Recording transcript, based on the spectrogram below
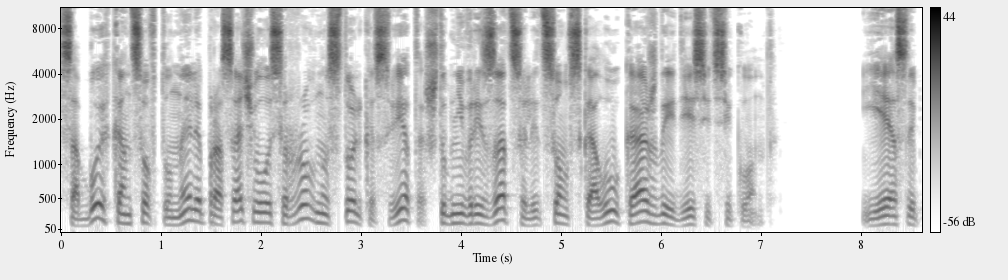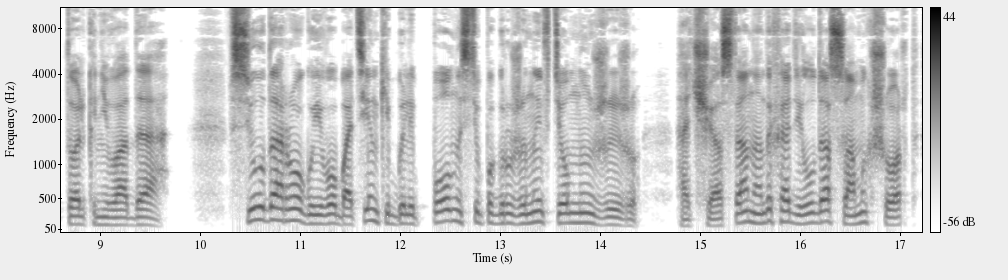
с обоих концов туннеля просачивалось ровно столько света, чтобы не врезаться лицом в скалу каждые 10 секунд. Если б только не вода, Всю дорогу его ботинки были полностью погружены в темную жижу, а часто она доходила до самых шорт.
